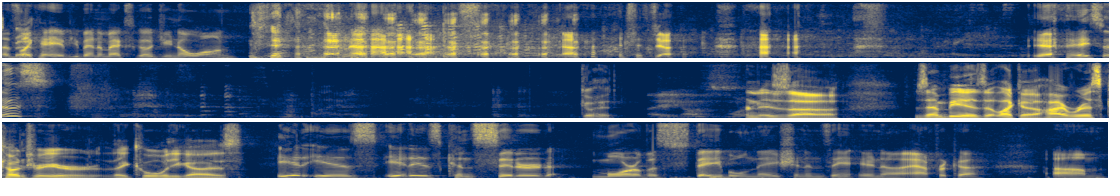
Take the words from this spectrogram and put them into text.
It's like, hey, have you been to Mexico? Do you know Juan? Just joking. yeah, Jesus. Go ahead. Hey, Is uh Zambia is it like a high risk country or are they cool with you guys? It is. It is considered more of a stable nation in in uh, Africa. Um,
